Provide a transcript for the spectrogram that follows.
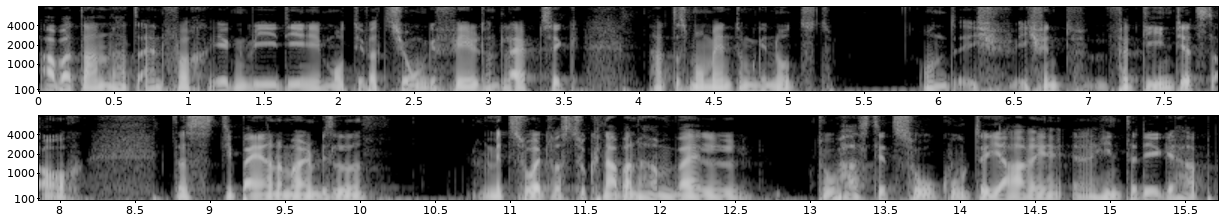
aber dann hat einfach irgendwie die Motivation gefehlt und Leipzig hat das Momentum genutzt. Und ich, ich finde, verdient jetzt auch, dass die Bayern mal ein bisschen mit so etwas zu knabbern haben, weil du hast jetzt so gute Jahre äh, hinter dir gehabt.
